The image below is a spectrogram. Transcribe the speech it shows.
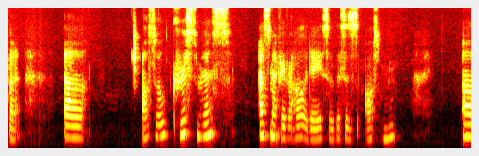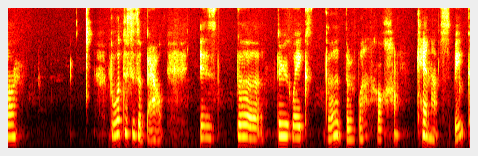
but uh, also Christmas. That's my favorite holiday, so this is awesome. Uh, but what this is about is the three weeks. The the well, cannot speak.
